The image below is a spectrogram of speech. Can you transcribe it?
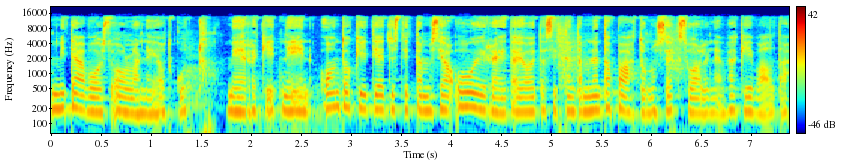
mitä voisi olla ne jotkut merkit, niin on toki tietysti tämmöisiä oireita, joita sitten tämmöinen tapahtunut seksuaalinen väkivalta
